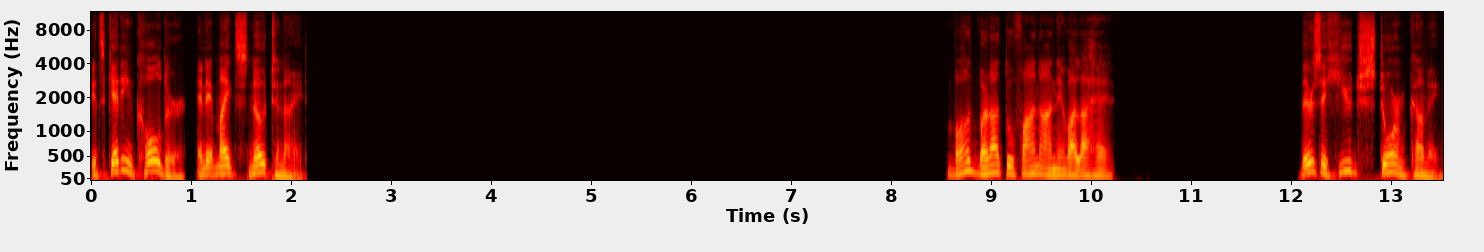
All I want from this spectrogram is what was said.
It's getting colder, and it might snow tonight. बहुत बड़ा तूफ़ान आने वाला है There's a huge storm coming.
